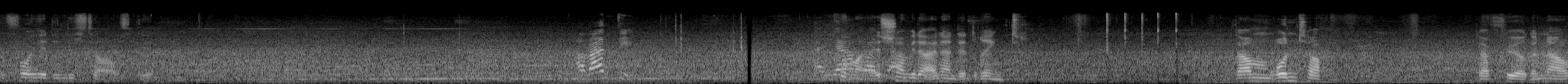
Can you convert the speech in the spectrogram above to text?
Bevor hier die Lichter ausgehen. Avanti! Guck mal, ist schon wieder einer, der dringt. Daumen runter. Dafür, genau.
